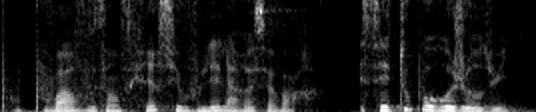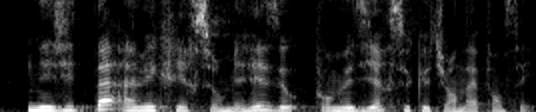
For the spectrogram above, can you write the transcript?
pour pouvoir vous inscrire si vous voulez la recevoir. C'est tout pour aujourd'hui. N'hésite pas à m'écrire sur mes réseaux pour me dire ce que tu en as pensé.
